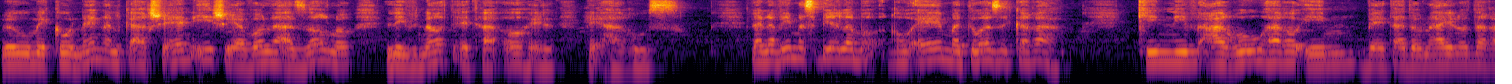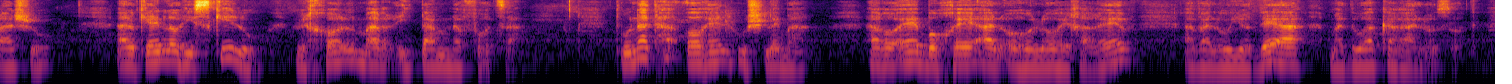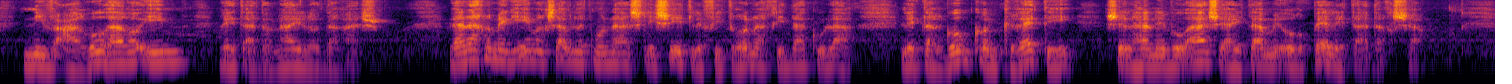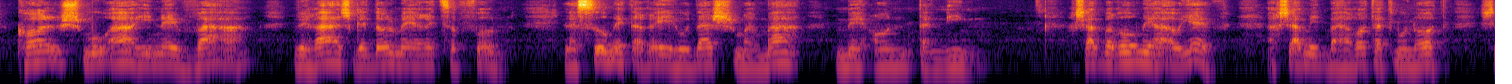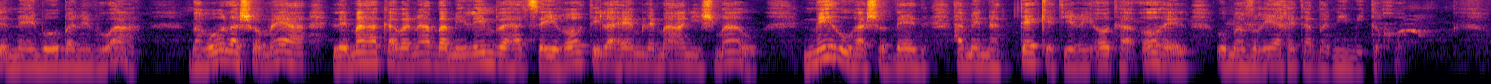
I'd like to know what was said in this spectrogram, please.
והוא מקונן על כך שאין איש שיבוא לעזור לו לבנות את האוהל ההרוס. והנביא מסביר לרועה מדוע זה קרה. כי נבערו הרועים ואת אדוני לא דרשו, על כן לא השכילו, וכל מראיתם נפוצה. תמונת האוהל הושלמה. הרועה בוכה על אוהלו החרב, אבל הוא יודע מדוע קרה לו זאת. נבערו הרועים, ואת אדוני לא דרשו. ואנחנו מגיעים עכשיו לתמונה השלישית, לפתרון החידה כולה, לתרגום קונקרטי של הנבואה שהייתה מעורפלת עד עכשיו. כל שמועה הנה באה ורעש גדול מארץ צפון. לשום את ערי יהודה שממה מעון תנים. עכשיו ברור מי האויב, עכשיו מתבהרות התמונות שנאמרו בנבואה. ברור לשומע למה הכוונה במילים והצעירותי להם למען ישמעו. מיהו השודד המנתק את יריעות האוהל ומבריח את הבנים מתוכו.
